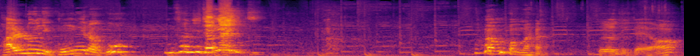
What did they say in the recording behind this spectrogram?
발룬이 공이라고? 풍선이잖아. 한 번만 보여주세요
